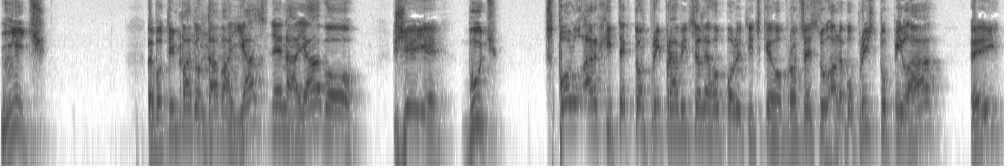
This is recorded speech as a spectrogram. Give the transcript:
Nič. Lebo tým pádom dáva jasne najavo, že je buď spoluarchitektom prípravy celého politického procesu, alebo pristúpila hej,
